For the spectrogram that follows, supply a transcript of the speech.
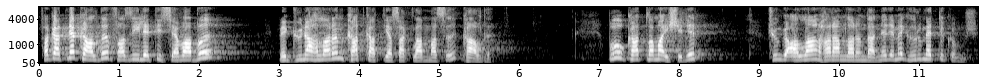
Fakat ne kaldı? Fazileti, sevabı ve günahların kat kat yasaklanması kaldı. Bu katlama işidir. Çünkü Allah'ın haramlarından ne demek? Hürmetli kılmış.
